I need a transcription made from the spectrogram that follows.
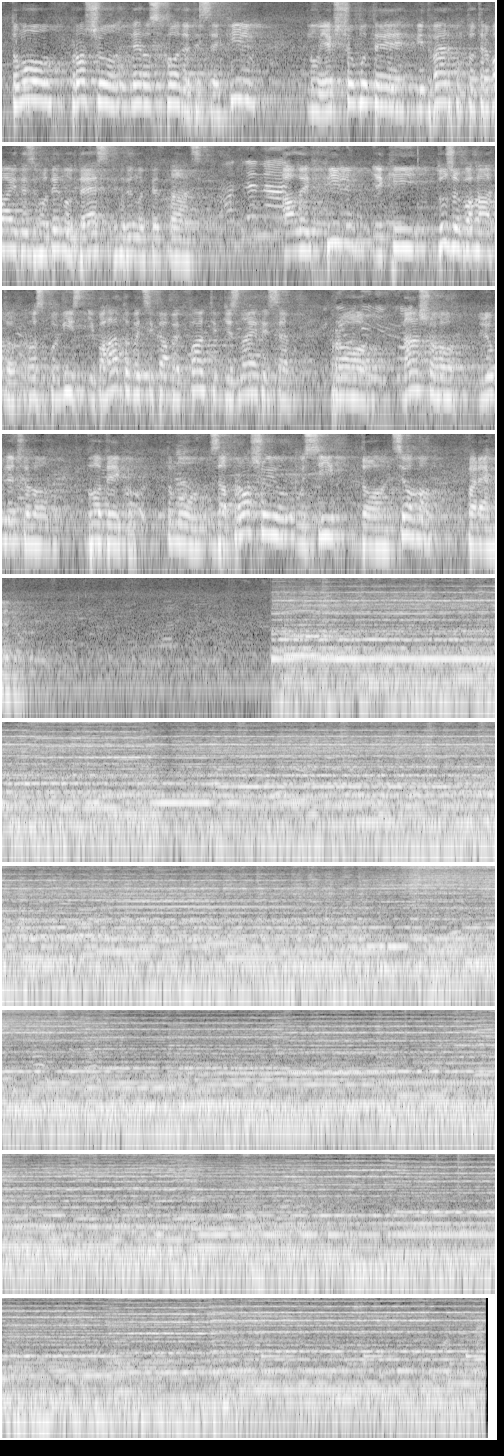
Тому прошу не розходитися. Фільм, ну якщо бути відвертим, то триває десь годину 10, годину 15. Але фільм, який дуже багато розповість і багато ви цікавих фактів дізнаєтеся про нашого люблячого владику. Тому запрошую усіх до цього перегляду.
